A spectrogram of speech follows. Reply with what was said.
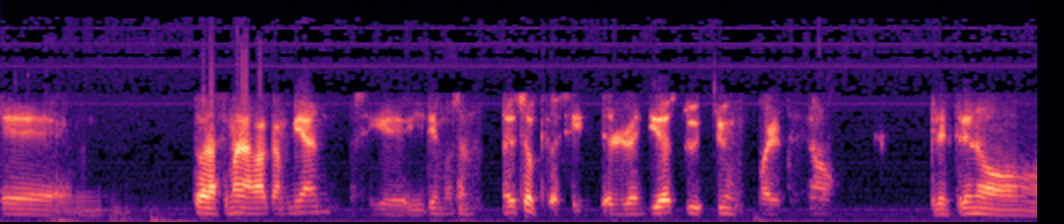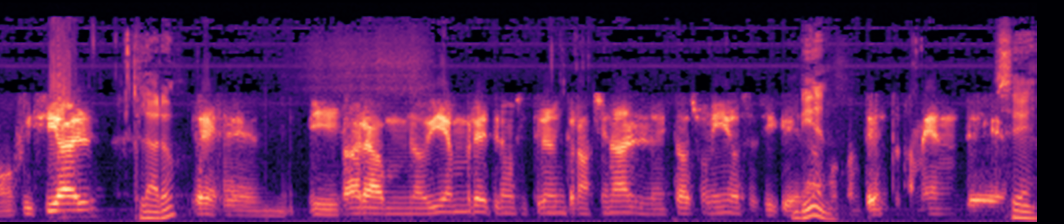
Eh, todas las semanas va cambiando, así que iremos a eso, pero sí, el 22 tu- tuvimos el estreno, el estreno oficial. Claro. Eh, y ahora en noviembre tenemos estreno internacional en Estados Unidos, así que Bien. estamos contentos también de, Sí.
